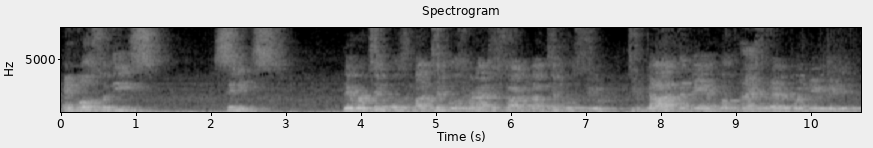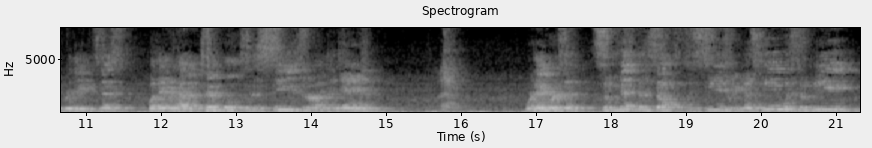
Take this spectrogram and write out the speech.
And most of these cities, they were temples upon temples, and we're not just talking about temples to, to gods that may have looked nice, but everyone knew they didn't really exist. But they would have a temple to the Caesar of the day, where they were to submit themselves to Caesar because he was to be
